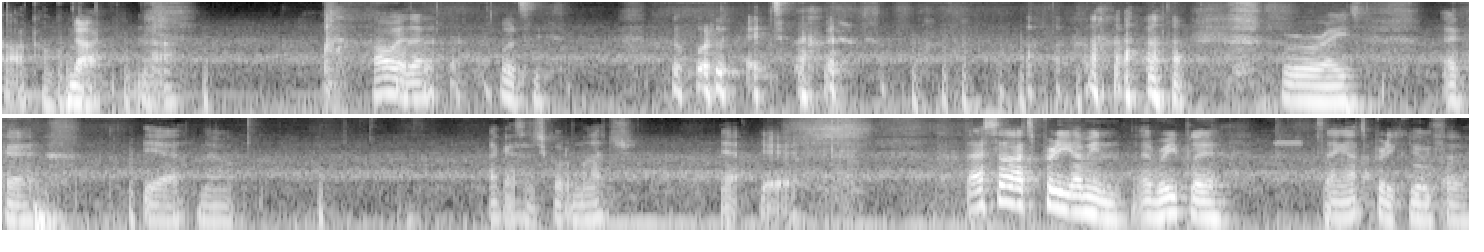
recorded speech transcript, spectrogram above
Oh, I can't come No. back. Nah. Oh wait there. What's this? what are they? doing? right. Okay. Yeah. No. I guess I just go to match. Yeah. Yeah. That's that's pretty. I mean, a replay thing. That's pretty cool for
